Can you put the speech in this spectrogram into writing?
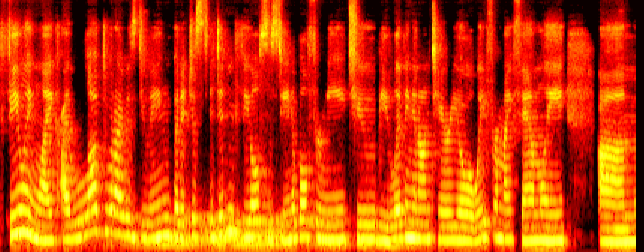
feeling like I loved what I was doing, but it just it didn't feel sustainable for me to be living in Ontario away from my family um,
